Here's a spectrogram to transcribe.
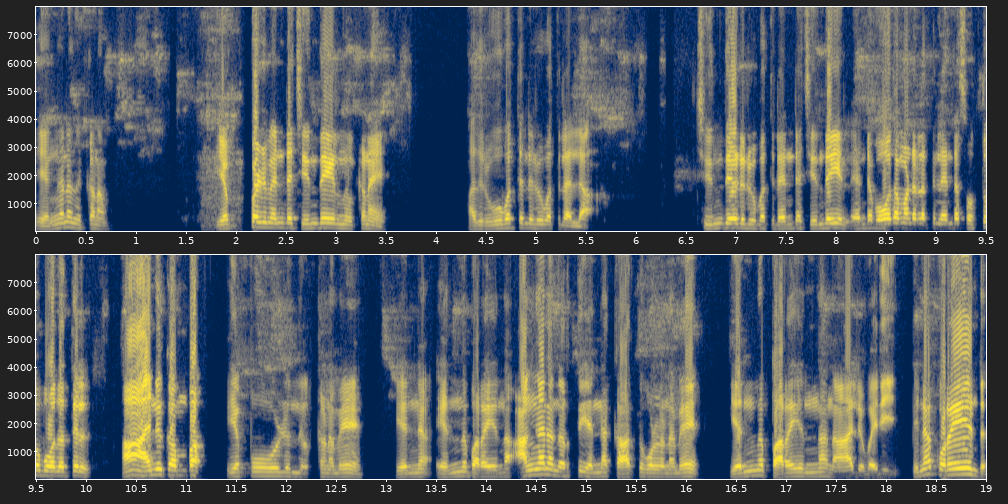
എങ്ങനെ നിൽക്കണം? എപ്പോഴും എന്റെ ചിന്തയിൽ നിൽക്കണേ. അത് രൂപത്തിന്റെ രൂപത്തിലല്ല ചിന്തയുടെ രൂപത്തിൽ എന്റെ ചിന്തയിൽ എന്റെ ബോധമണ്ഡലത്തിൽ എന്റെ സ്വത്വബോധത്തിൽ ആ അനുകമ്പ എപ്പോഴും നിൽക്കണമേ എന്നെ എന്ന് പറയുന്ന അങ്ങനെ നിർത്തി എന്നെ കാത്തുകൊള്ളണമേ എന്ന് പറയുന്ന നാല് വരി പിന്നെ കുറേ ഉണ്ട്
